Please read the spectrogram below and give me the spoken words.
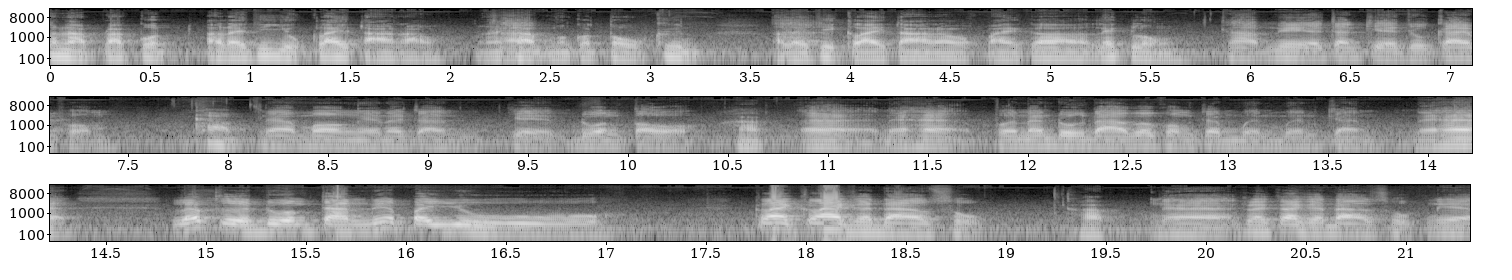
ขนาดปรากฏอะไรที่อยู่ใกล้ตาเรานะคครัรับบมันก็โตขึ้น อะไรที่ไกลตาเราไปก็เล็กลง ครับนี่อาจารย์เกตอยู่ใกล้ผมครับนะมองเห็นอาจารย์เกตดวงโตครับอ่านะฮะเพราะฉะนั้นดวงดาวก็คงจะเหมือนเหมือนกันนะฮะแล้วเกิดดวงจันทร์เนี่ยไปอยู่ใกล้ๆกับดาวศุกร์ครับนะฮะใกล้ๆกับดาวศุกร์เนี่ย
